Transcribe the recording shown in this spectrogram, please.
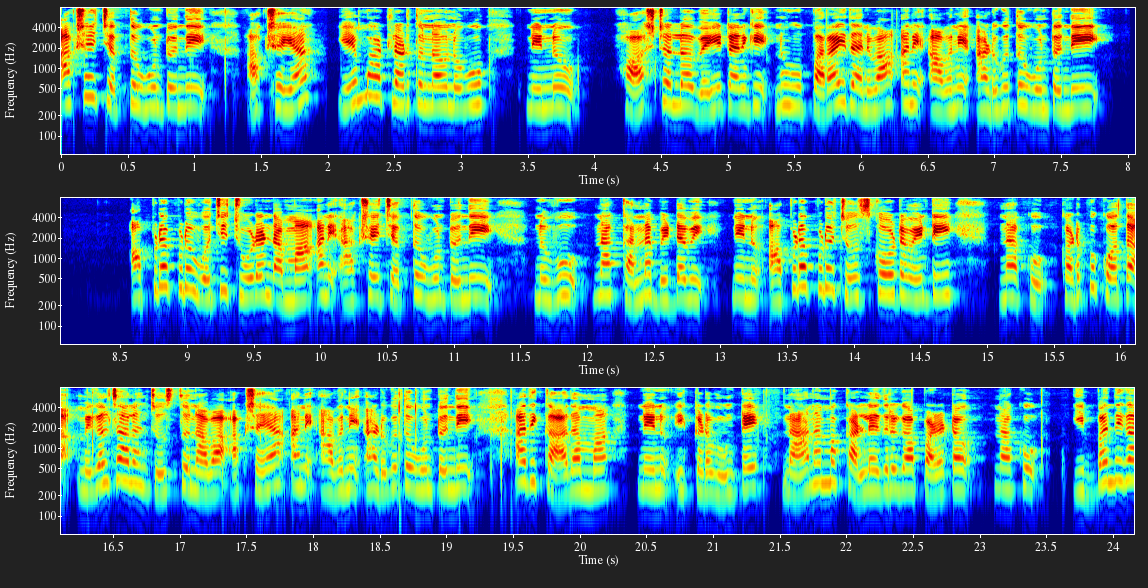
అక్షయ్ చెప్తూ ఉంటుంది. అక్షయ ఏం మాట్లాడుతున్నావు నువ్వు? నిన్ను హాస్టల్లో వేయటానికి నువ్వు పరాయిదానివా? అని అవని అడుగుతూ ఉంటుంది. అప్పుడప్పుడు వచ్చి చూడండమ్మా అని అక్షయ్ చెప్తూ ఉంటుంది. నువ్వు నా కన్న బిడ్డవి. నేను అప్పుడప్పుడు చూసుకోవటం ఏంటి? నాకు కడుపు కోత మిగల్చాలని చూస్తున్నావా అక్షయ అని అవని అడుగుతూ ఉంటుంది. అది కాదమ్మా. నేను ఇక్కడ ఉంటే నానమ్మ కళ్ళెదురుగా పడటం నాకు ఇబ్బందిగా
